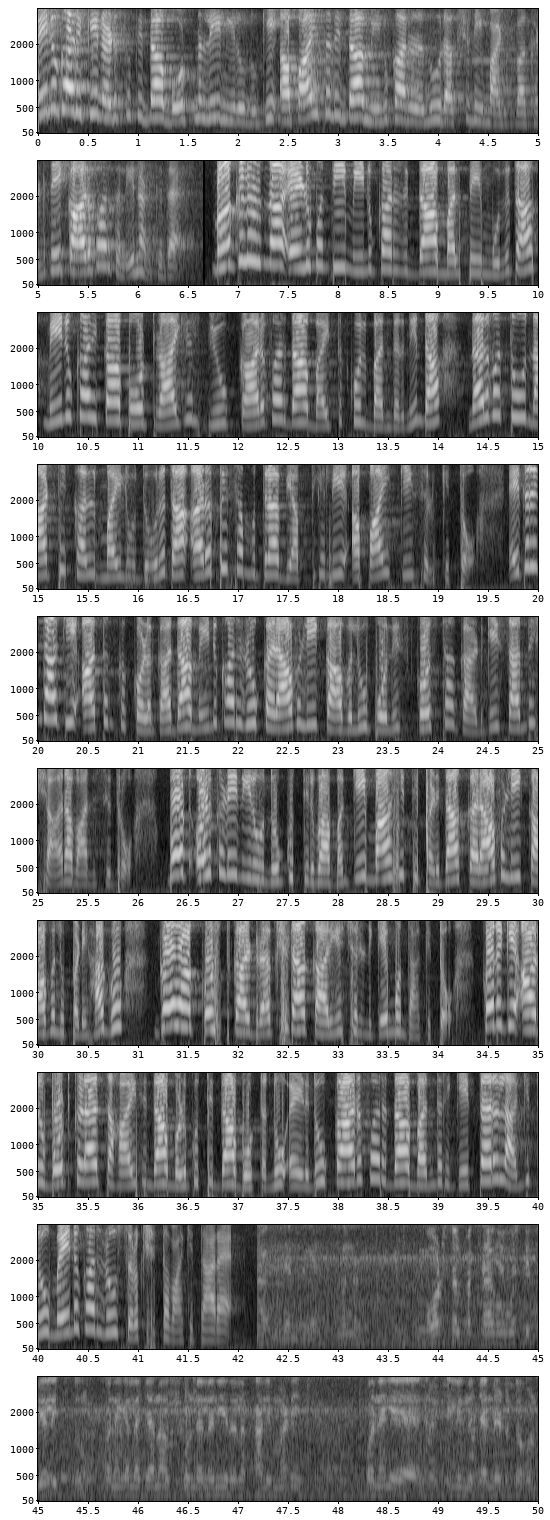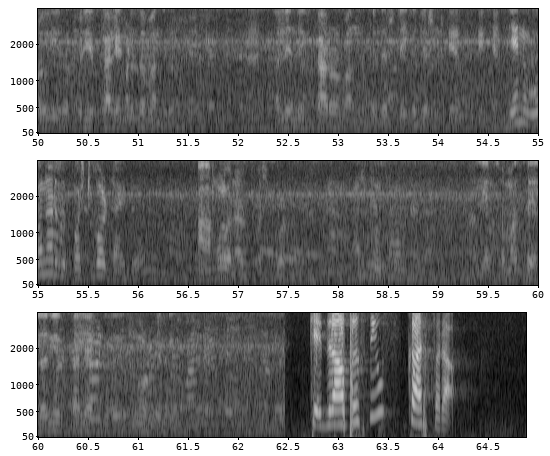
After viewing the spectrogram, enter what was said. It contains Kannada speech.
ಮೀನುಗಾರಿಕೆ ನಡೆಸುತ್ತಿದ್ದ ಬೋಟ್ನಲ್ಲಿ ನೀರು ನುಗ್ಗಿ ಅಪಾಯದಲ್ಲಿದ್ದ ಮೀನುಗಾರರನ್ನು ರಕ್ಷಣೆ ಮಾಡಿರುವ ಘಟನೆ ಕಾರವಾರದಲ್ಲಿ ನಡೆದಿದೆ. ಮಂಗಳೂರಿನ ಏಳು ಮಂದಿ ಮೀನುಗಾರರಿದ್ದ ಮಲ್ಪೆ ಮೂಲದ ಮೀನುಗಾರಿಕಾ ಬೋಟ್ ರಾಯಲ್ ಬ್ಲೂ ಕಾರವಾರದ ಬೈತಕೋಲ್ ಬಂದರಿನಿಂದ ನಲವತ್ತು ನಾಟಿಕಲ್ ಮೈಲು ದೂರದ ಅರಬ್ಬಿ ಸಮುದ್ರ ವ್ಯಾಪ್ತಿಯಲ್ಲಿ ಅಪಾಯಕ್ಕೆ ಸಿಲುಕಿತ್ತು. ಇದರಿಂದಾಗಿ ಆತಂಕಕ್ಕೊಳಗಾದ ಮೀನುಗಾರರು ಕರಾವಳಿ ಕಾವಲು ಪೊಲೀಸ್ ಕೋಸ್ಟಾ ಗಾರ್ಡ್ಗೆ ಸಂದೇಶ ರವಾನಿಸಿದರು. ಬೋಟ್ ಒಳಗಡೆ ನೀರು ನುಗ್ಗುತ್ತಿರುವ ಬಗ್ಗೆ ಮಾಹಿತಿ ಪಡೆದ ಕರಾವಳಿ ಕಾವಲು ಪಡೆ ಹಾಗೂ ಗೋವಾ ಕೋಸ್ಟ್ ಗಾರ್ಡ್ ರಕ್ಷಣಾ ಕಾರ್ಯಾಚರಣೆಗೆ ಮುಂದಾಗಿತ್ತು. ಕೊನೆಗೆ ಆರು ಬೋಟ್ಗಳ ಸಹಾಯದಿಂದ ಮುಳುಗುತ್ತಿದ್ದ ಬೋಟನ್ನು ಎಳೆದು ಕಾರವಾರದ ಬಂದರಿಗೆ ತರಲಾಗಿದ್ದು ಮೀನುಗಾರರು ಸುರಕ್ಷಿತವಾಗಿದ್ದಾರೆ. ಬೋಟ್ ಸ್ವಲ್ಪ ಕೆಳಗೆ ಹೋಗುವ ಸ್ಥಿತಿಯಲ್ಲಿ ಇತ್ತು. ಕೊನೆಗೆಲ್ಲ ಜನ ಹೊತ್ಕೊಂಡೆಲ್ಲ ನೀರೆಲ್ಲ ಖಾಲಿ ಮಾಡಿ ಕೊನೆಗೆ ಇಲ್ಲಿಂದ ಜನರೇಟರ್ ತೊಗೊಂಡೋಗಿ ಸ್ವಲ್ಪ ನೀರು ಖಾಲಿ ಮಾಡ್ತಾ ಬಂದರು. ಅಲ್ಲಿಂದ ಕಾರವಾರ ಬಂದ್ಬಿಟ್ಟಿದ್ದಷ್ಟೇ ಈಗ ಜಸ್ಟ್ ಏನು ಓನರ್ದು ಫಸ್ಟ್ ಬೋಟ್ ಆಯಿತು ಹಾಂ ಓನರ್ ಫಸ್ಟ್ ಬೋಟ್ ಅದಕ್ಕೋಸ್ಕರ. ಏನು ಸಮಸ್ಯೆ ಇಲ್ಲ ನೀರು ಖಾಲಿ ಆಗ್ತದೆ ನೋಡಬೇಕು. ಕೇಂದ್ರ ಪ್ಲಸ್ ನ್ಯೂಸ್ ಕಾರವಾರ.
